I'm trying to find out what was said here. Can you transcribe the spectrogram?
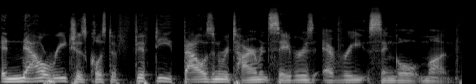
and now reaches close to 50,000 retirement savers every single month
